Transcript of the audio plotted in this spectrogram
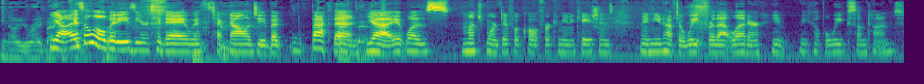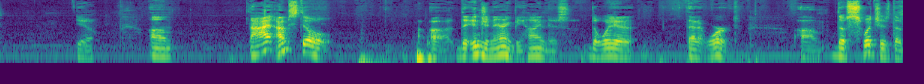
You know, you're right back. Yeah, it's a little So- bit easier today with technology, but back then, then. yeah, it was much more difficult for communications. I mean, you'd have to wait for that letter. You'd be a couple weeks sometimes. Yeah. Um, I, I'm still uh, the engineering behind this, the way it, that it worked. Um, those switches, the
